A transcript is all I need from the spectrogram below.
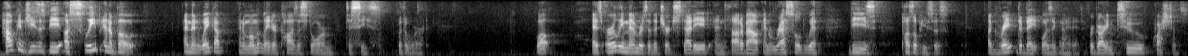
How can Jesus be asleep in a boat and then wake up and a moment later cause a storm to cease with a word? Well, as early members of the church studied and thought about and wrestled with these puzzle pieces, a great debate was ignited regarding two questions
